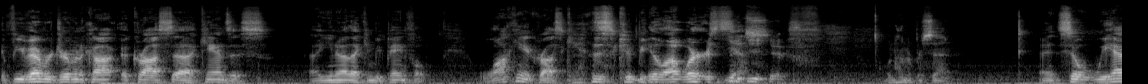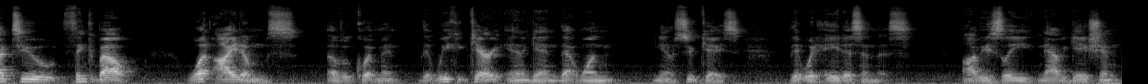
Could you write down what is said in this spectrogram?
if you've ever driven aco- across uh, Kansas, uh, you know that can be painful. Walking across Kansas could be a lot worse. Yes. Yes. One hundred percent. And so we had to think about what items of equipment that we could carry, and again, that one, you know, suitcase that would aid us in this. Obviously, navigation.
